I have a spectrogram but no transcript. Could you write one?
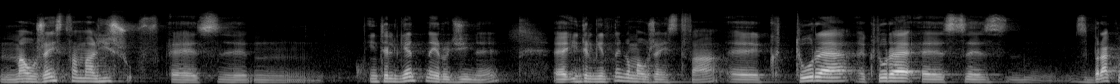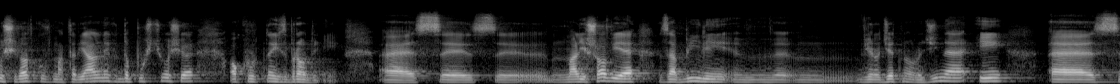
małżeństwa Maliszów z inteligentnej rodziny, inteligentnego małżeństwa, które, które z, z, z braku środków materialnych dopuściło się okrutnej zbrodni. Z, z Maliszowie zabili wielodzietną rodzinę i z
